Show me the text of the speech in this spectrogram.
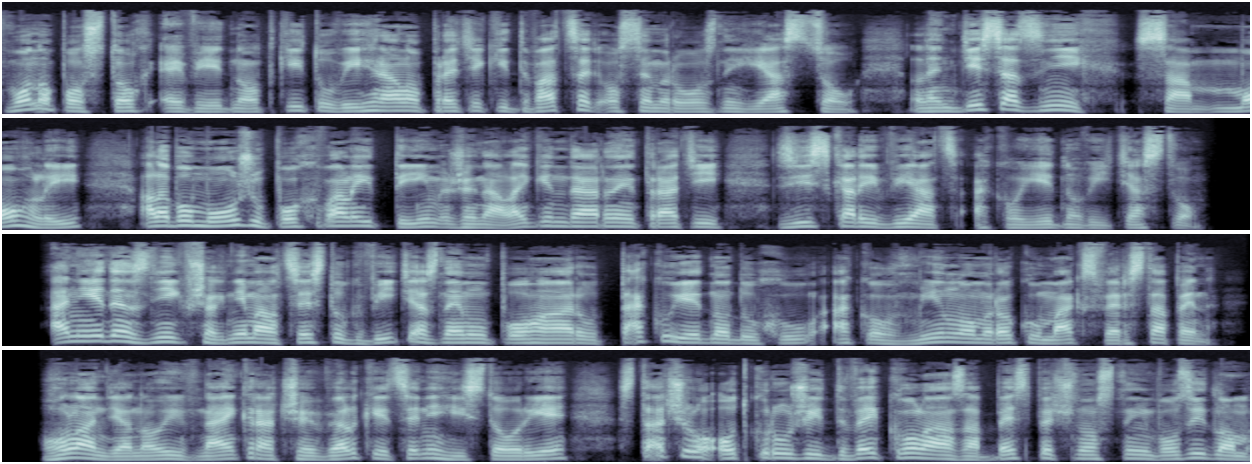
V monopostoch F1 tu vyhralo preteky 28 rôznych jazdcov. Len 10 z nich sa mohli alebo môžu pochváliť tým, že na legendárnej trati získali viac ako jedno víťazstvo. Ani jeden z nich však nemal cestu k víťaznému poháru takú jednoduchú ako v minulom roku Max Verstappen. Holandianovi v najkračšej veľkej cene histórie stačilo odkrúžiť dve kolá za bezpečnostným vozidlom,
